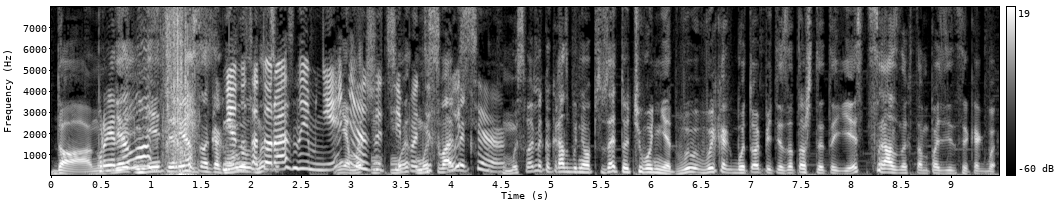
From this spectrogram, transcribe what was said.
Да, ну, мне, мне интересно, как Не, ну зато разные мнения же, типа, мы, с вами, мы с вами как раз будем обсуждать то, чего нет. Вы, вы как бы топите за то, что это есть с разных там позиций, как бы.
